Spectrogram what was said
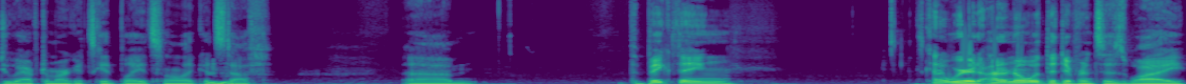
do aftermarket skid plates and all that good Mhm. stuff. Um, the big thing, kind of weird. I don't know what the difference is, why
